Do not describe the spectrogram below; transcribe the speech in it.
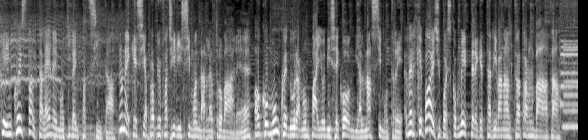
Che in questa altalena emotiva impazzita non è che sia proprio facilissimo andarle a trovare, eh? O comunque durano un paio di secondi, al massimo tre. Perché poi ci puoi scommettere che ti arriva un'altra trambata.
